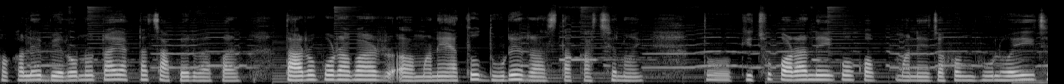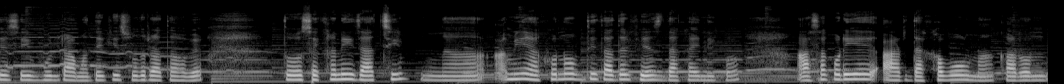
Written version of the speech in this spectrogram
সকালে বেরোনোটাই একটা চাপের ব্যাপার। তার উপর আবার মানে এত দূরের রাস্তা, কাছে নয়। তো কিছু করার নেই কপ- মানে যখন ভুল হয়েইছে সেই ভুলটা আমাদেরকে শুধরাতে হবে। তো সেখানেই যাচ্ছি। আমি এখনও অবধি তাদের ফেস দেখাইনি গো আশা করি আর দেখাবো না, কারণ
